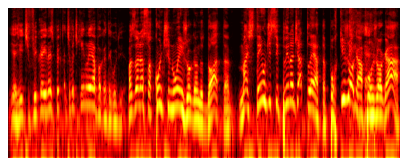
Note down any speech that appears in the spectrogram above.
E a gente fica aí na expectativa de quem leva a categoria. Mas olha só, continuem jogando Dota, mas tenham disciplina de atleta. Porque jogar por jogar,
